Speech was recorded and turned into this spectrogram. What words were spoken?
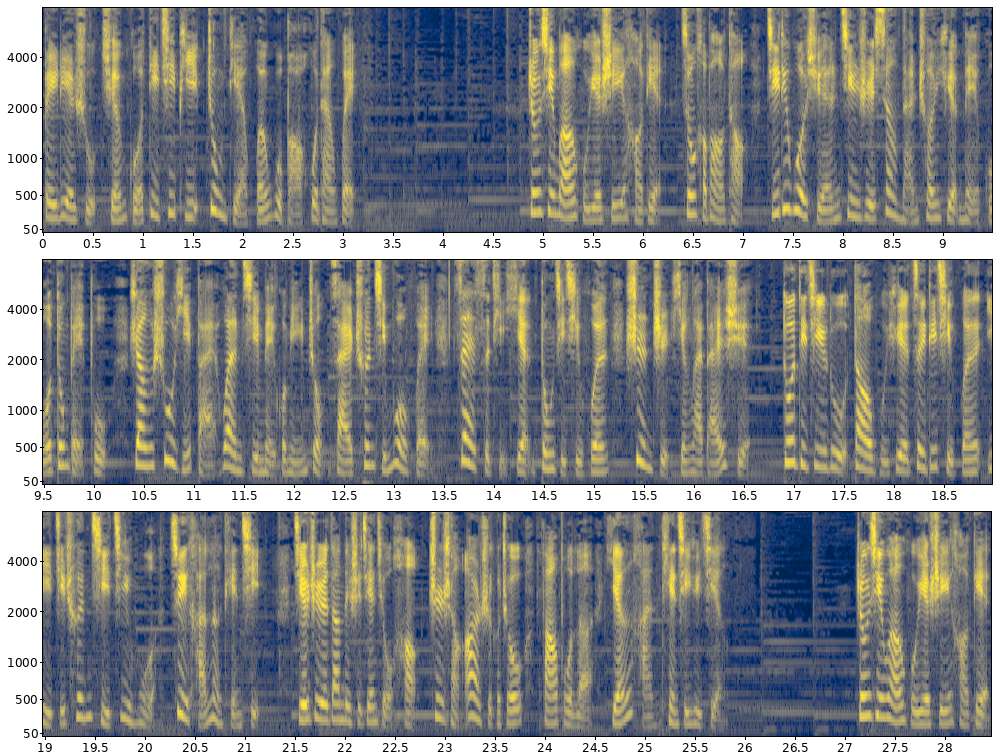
被列入全国第七批重点文物保护单位。中新网五月十一号电综合报道，极地涡旋近日向南穿越美国东北部，让数以百万计美国民众在春季末尾再次体验冬季气温，甚至迎来白雪。多地记录到五月最低气温以及春季季末最寒冷天气。截至当地时间九号，至少二十个州发布了严寒天气预警。中新网五月十一号电，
